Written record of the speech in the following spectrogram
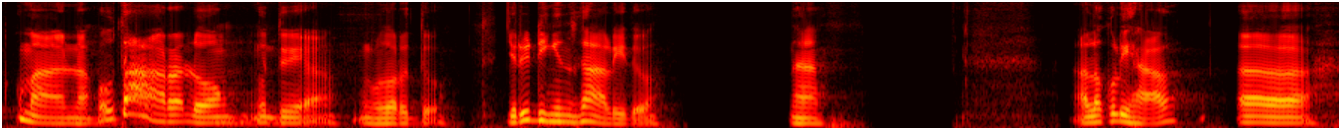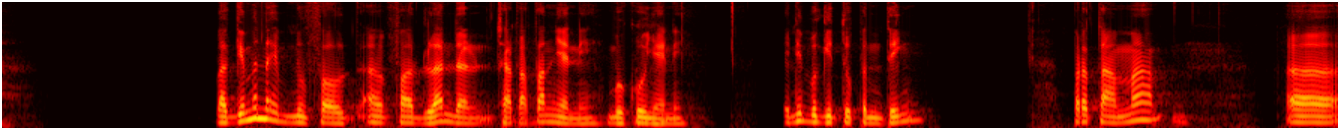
ke mana? Ke utara dong, hmm. gitu ya, ngeluar itu. Jadi dingin sekali itu. Nah, kalau kulihal, uh, bagaimana Ibnu eh, Fadlan dan catatannya nih, bukunya nih. Ini begitu penting. Pertama, uh,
